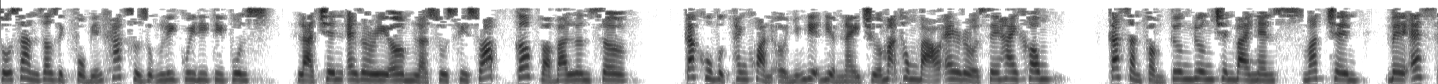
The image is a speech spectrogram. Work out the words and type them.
số sàn giao dịch phổ biến khác sử dụng liquidity pools là trên Ethereum là SushiSwap, Curve và Balancer. Các khu vực thanh khoản ở những địa điểm này chứa mã thông báo ERC20. Các sản phẩm tương đương trên Binance Smart Chain, BSC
